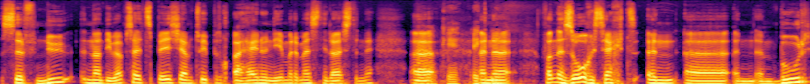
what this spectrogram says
Surf nu naar die website, Spacejam 2. Ah, hij nu niet, maar de mensen die luisteren. Hè. Uh, ah, okay, een, uh, van een zogezegd een, een, een boer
